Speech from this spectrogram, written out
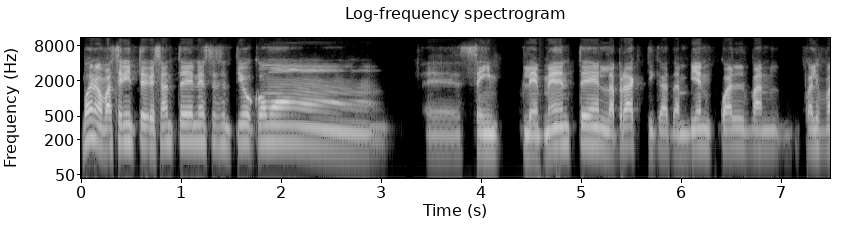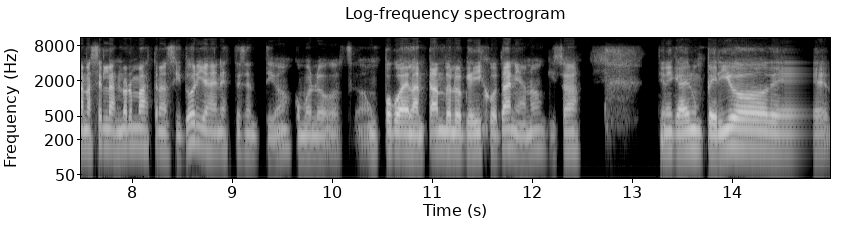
Bueno, va a ser interesante en ese sentido cómo eh, se implemente en la práctica también cuáles van a ser las normas transitorias en este sentido, como un poco adelantando lo que dijo Tania, ¿no? Quizás tiene que haber un periodo de,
